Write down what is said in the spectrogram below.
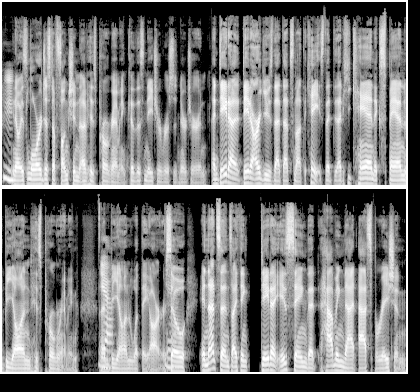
Hmm. You know, is lore just a function of his programming? Because this nature versus nurture, and and data data argues that that's not the case. That that he can expand beyond his programming and beyond what they are. Yeah. So in that sense, I think data is saying that having that aspiration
